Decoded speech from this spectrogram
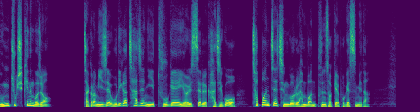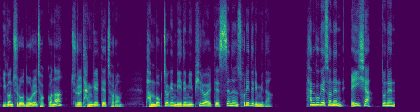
응축시키는 거죠. 자, 그럼 이제 우리가 찾은 이 두 개의 열쇠를 가지고 첫 번째 증거를 한번 분석해 보겠습니다. 이건 주로 노를 적거나 줄을 당길 때처럼 반복적인 리듬이 필요할 때 쓰는 소리들입니다. 한국에서는 에이샤 또는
